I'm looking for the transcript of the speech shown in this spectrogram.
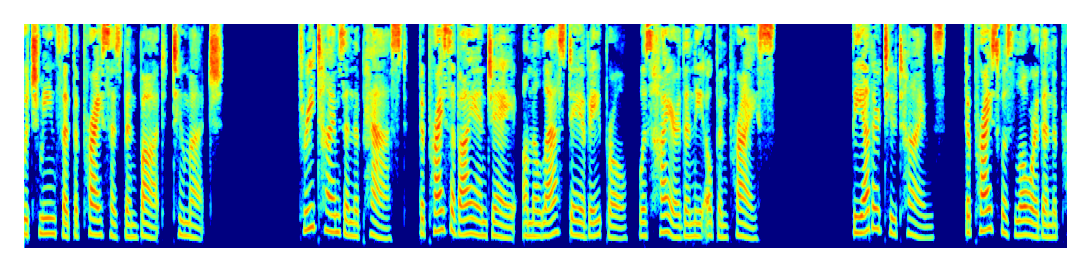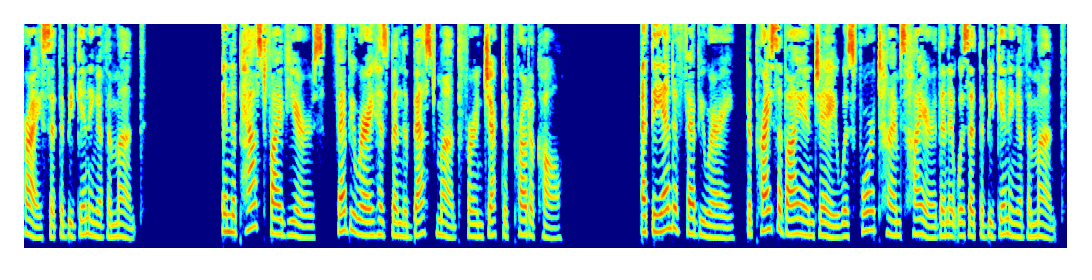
which means that the price has been bought too much. Three times in the past, the price of INJ on the last day of April was higher than the open price. The other two times, the price was lower than the price at the beginning of the month. In the past five years, February has been the best month for injective protocol. At the end of February, the price of INJ was four times higher than it was at the beginning of the month.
